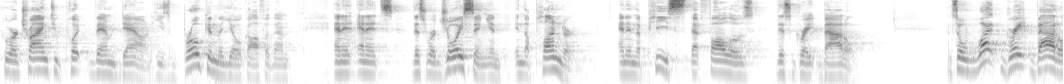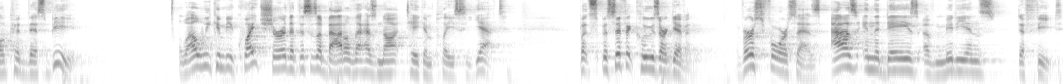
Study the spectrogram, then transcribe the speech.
who are trying to put them down. He's broken the yoke off of them, and, it, and it's this rejoicing in, in the plunder and in the peace that follows this great battle. And so, what great battle could this be? Well, we can be quite sure that this is a battle that has not taken place yet. But specific clues are given. Verse 4 says, As in the days of Midian's defeat.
